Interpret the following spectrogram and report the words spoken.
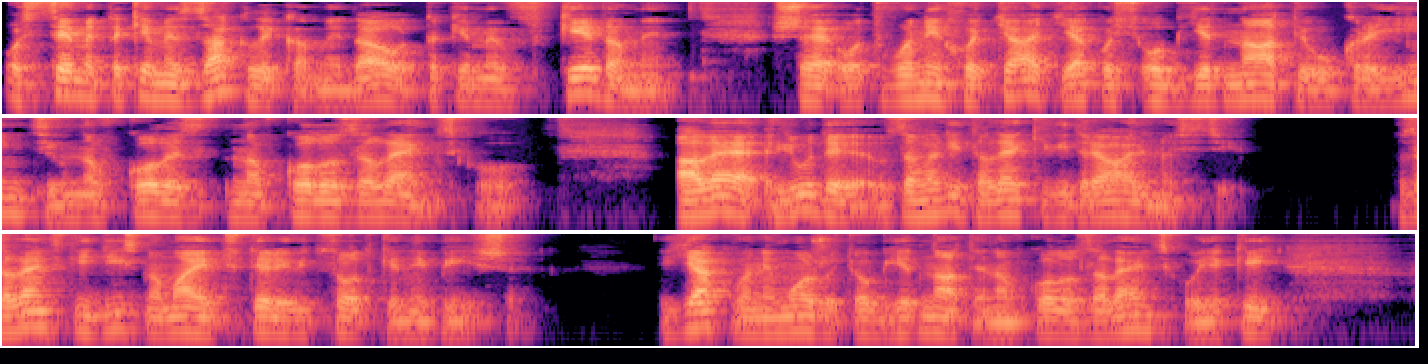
Ось цими такими закликами, да, от такими вкидами, ще от вони хочуть якось об'єднати українців навколо, навколо Зеленського. Але люди взагалі далекі від реальності. Зеленський дійсно має 4% не більше. Як вони можуть об'єднати навколо Зеленського, який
